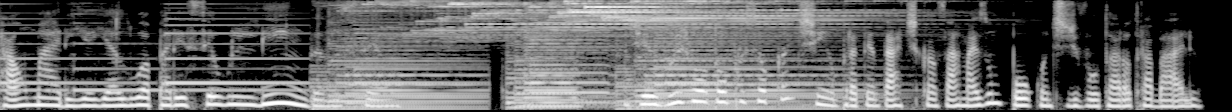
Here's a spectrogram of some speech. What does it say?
calmaria e a lua apareceu linda no céu. Jesus voltou para o seu cantinho para tentar descansar mais um pouco antes de voltar ao trabalho.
